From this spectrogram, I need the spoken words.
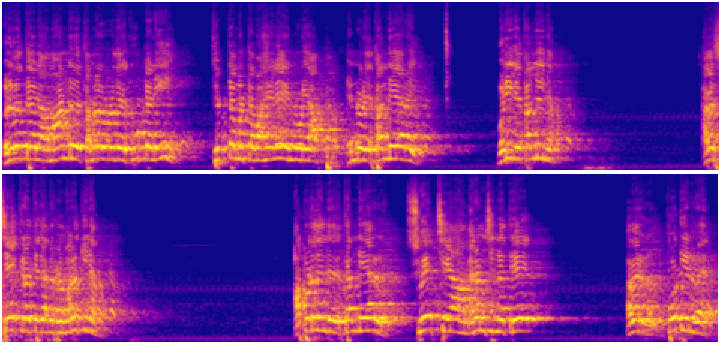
எழுபத்தி ஏழாம் ஆண்டு தமிழர்களுடைய கூட்டணி திட்டமிட்ட வகையில என்னுடைய அப்பா என்னுடைய தந்தையாரை வெளியில தள்ளினர். அவர் சேர்க்கிறதுக்கு அவர்கள் மறுக்கினர். அப்பொழுது இந்த தந்தையார் சுயேட்சையாக மரம் சின்னத்திலே அவர் போட்டியிடுறார்.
